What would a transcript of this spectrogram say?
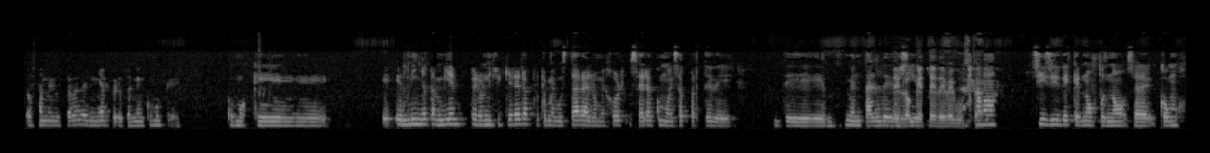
o sea, me gustaba la niña, pero también como que, como que e, el niño también, pero ni siquiera era porque me gustara a lo mejor, o sea, era como esa parte de, de mental de... De lo que te debe gustar. Sí, sí, de que no, pues no, o sea, ¿cómo?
